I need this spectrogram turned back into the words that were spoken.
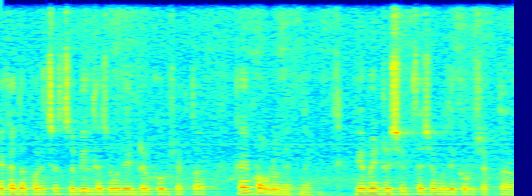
एखादं परचेसचं बिल त्याच्यामध्ये एंटर करू शकता काही प्रॉब्लेम येत नाही. पेमेंट रिसिप्ट त्याच्यामध्ये करू शकता.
